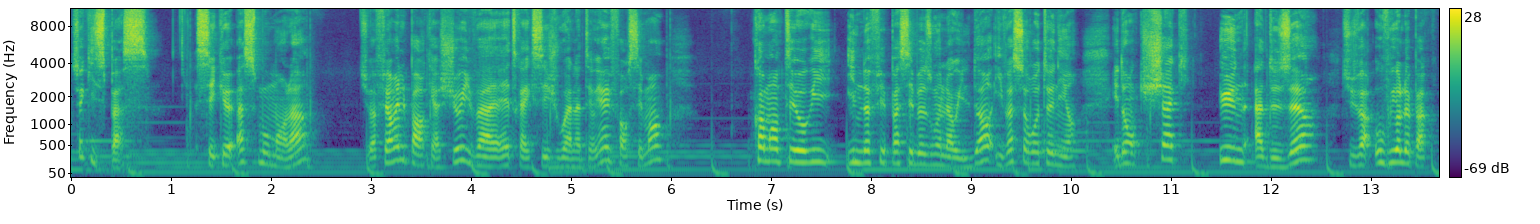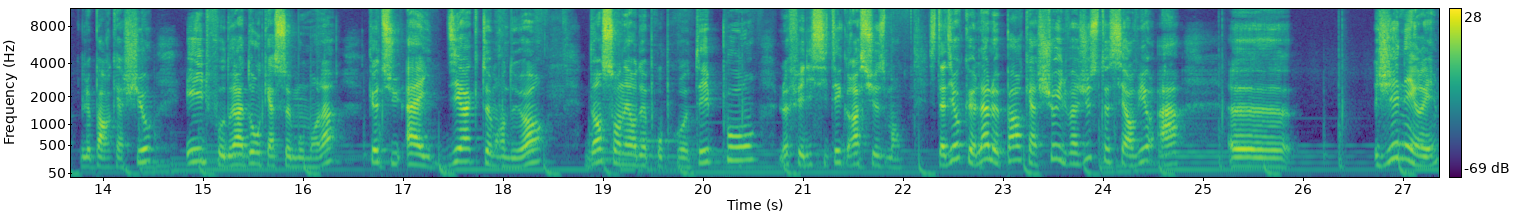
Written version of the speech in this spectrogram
Ce qui se passe, c'est que à ce moment-là, tu vas fermer le parc à il va être avec ses jouets à l'intérieur et forcément, comme en théorie, il ne fait pas ses besoins là où il dort, il va se retenir. Et donc, chaque une à deux heures, tu vas ouvrir le, le parc et il faudra donc à ce moment-là que tu ailles directement dehors dans son aire de propreté pour le féliciter gracieusement. C'est-à-dire que là, le parc à il va juste servir à euh, générer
